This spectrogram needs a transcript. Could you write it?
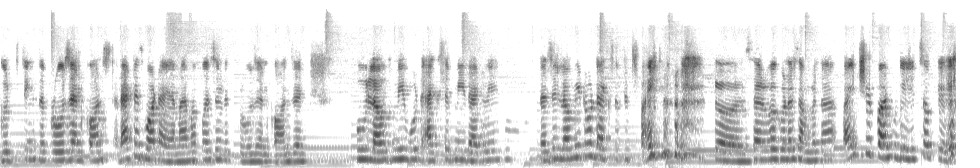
good things, the pros and cons. That is what I am. I'm a person with pros and cons, and who loves me would accept me that way. Who doesn't love me, don't accept, it's fine. so, Sarva Guna Samana, why should one be? It's okay.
